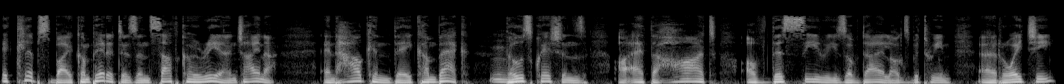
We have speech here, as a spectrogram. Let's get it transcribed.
eclipsed by competitors in South Korea and China? And how can they come back? Those questions are at the heart of this series of dialogues between uh, Ryoichi,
